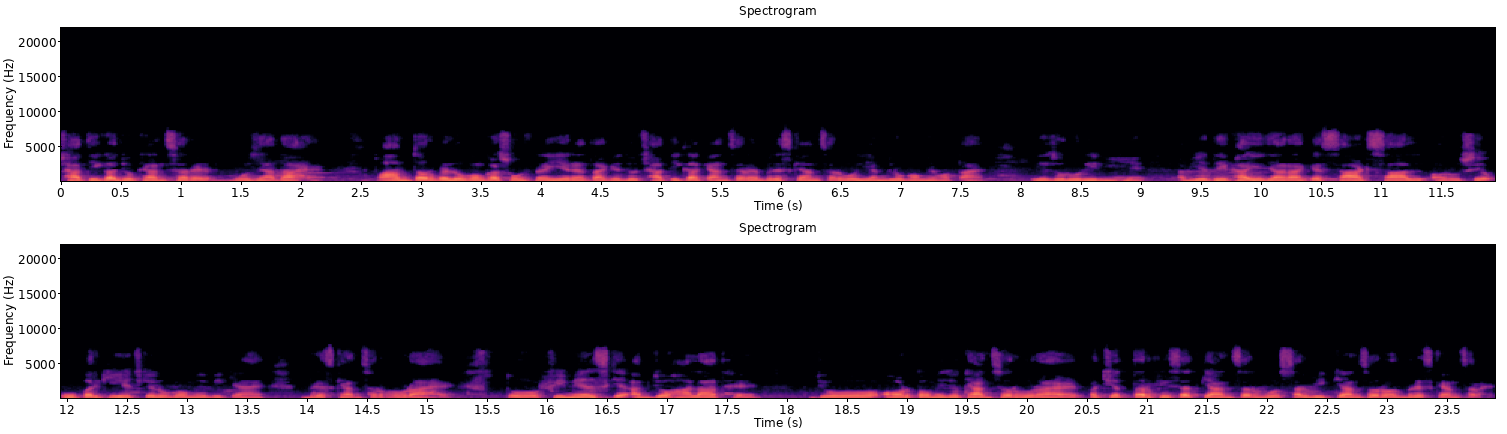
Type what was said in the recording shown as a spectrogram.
छाती का जो कैंसर है, वो ज़्यादा है। तो आमतौर पे लोगों का सोचना ये रहता है कि जो छाती का कैंसर है ब्रेस्ट कैंसर वो यंग लोगों में होता है। ये ज़रूरी नहीं है। अब ये देखा ये जा रहा है कि 60 साल और उससे ऊपर की एज के लोगों में भी क्या है ब्रेस्ट कैंसर हो रहा है। तो फीमेल्स के अब जो हालात है, जो औरतों में जो कैंसर हो रहा है, पचहत्तर फ़ीसद कैंसर वो सर्विक कैंसर और ब्रेस्ट कैंसर है।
